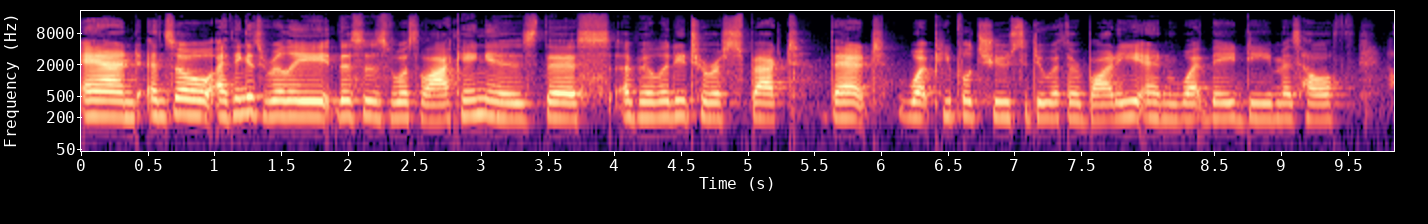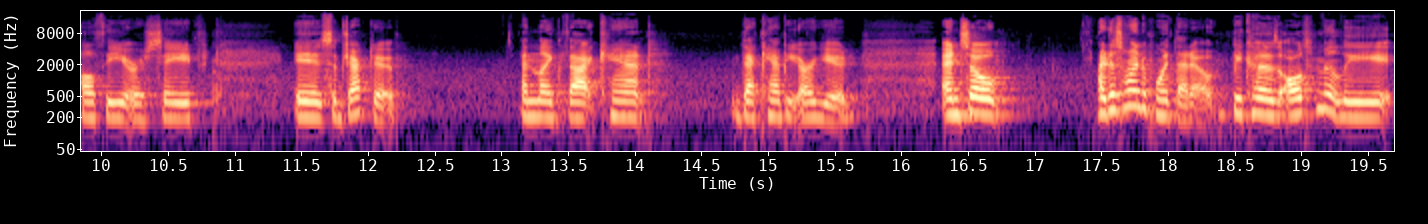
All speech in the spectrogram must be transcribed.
And and so I think it's really this is what's lacking is this ability to respect that what people choose to do with their body and what they deem as health healthy or safe is subjective. And like that can't that can't be argued. And so I just wanted to point that out because ultimately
